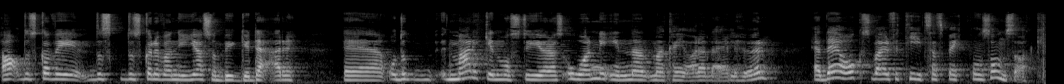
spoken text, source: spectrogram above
Ja, då ska, vi, då, då ska det vara nya som bygger där. Eh, och då, marken måste ju göras ordning innan man kan göra det, eller hur? Är det också, vad är det för tidsaspekt på en sån sak?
